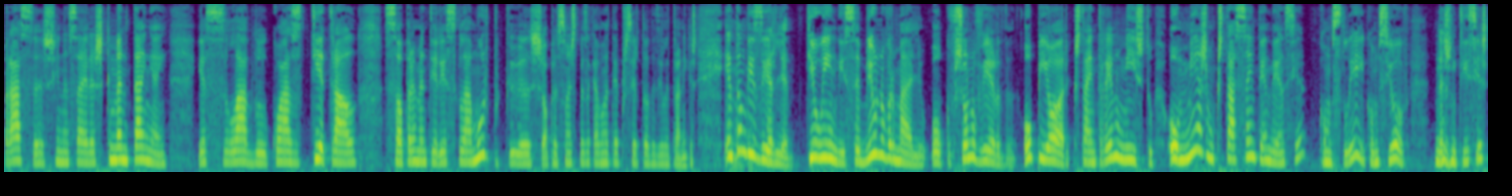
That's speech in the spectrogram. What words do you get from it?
praças financeiras que mantêm esse lado quase teatral só para manter esse glamour, porque as operações depois acabam até por ser todas eletrónicas. Então dizer-lhe que o índice abriu no vermelho, ou que fechou no verde, ou pior, que está em terreno misto, ou mesmo que está sem tendência, como se lê e como se ouve nas notícias,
